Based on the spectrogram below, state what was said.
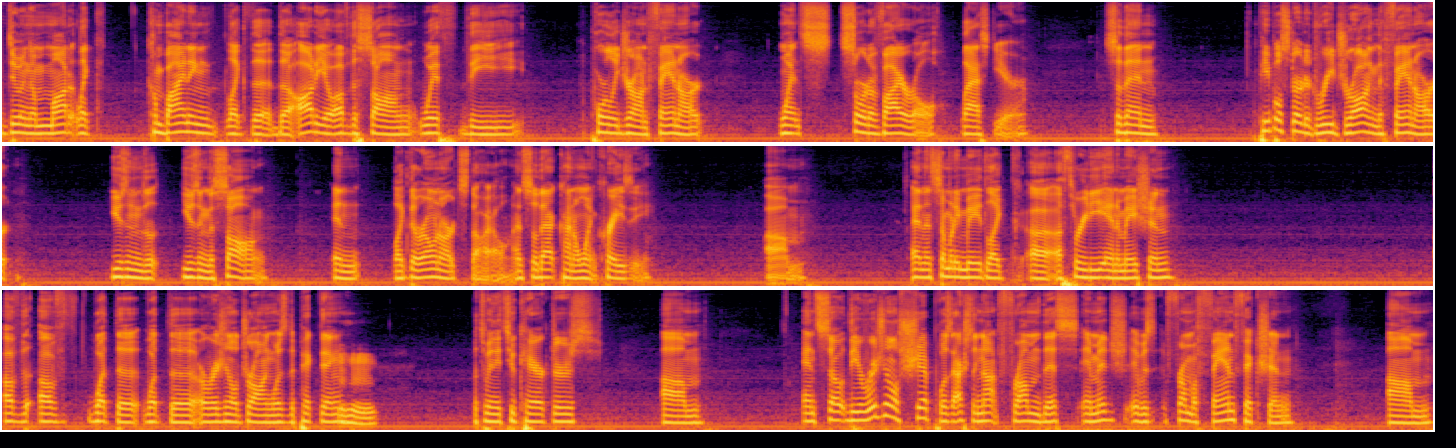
doing a mod like combining like the the audio of the song with the poorly drawn fan art went s- sort of viral last year. So then people started redrawing the fan art using the using the song in like their own art style. And so that kind of went crazy. Um and then somebody made like a 3D animation of the, of what the what the original drawing was depicting hmm between the two characters. Um, and so the original ship was actually not from this image; it was from a fan fiction, um,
